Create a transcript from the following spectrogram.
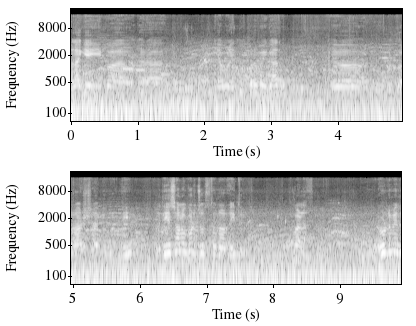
అలాగే ఈ కేవలం హిందూపురమే కాదు ఆ, రాష్ట్ర అభివృద్ధి దేశంలో కూడా చూస్తున్నాం రైతులు వాళ్ళ రోడ్డు మీద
